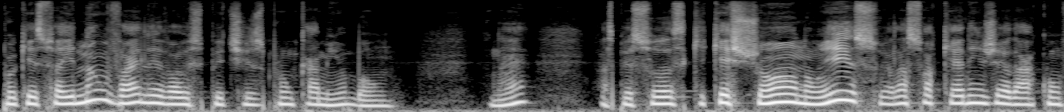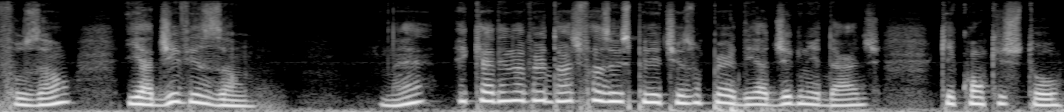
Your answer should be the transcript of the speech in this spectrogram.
porque isso aí não vai levar o Espiritismo para um caminho bom. Né? As pessoas que questionam isso, elas só querem gerar confusão e a divisão. Né? E querem, na verdade, fazer o Espiritismo perder a dignidade que conquistou.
